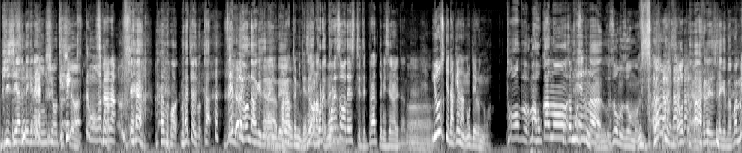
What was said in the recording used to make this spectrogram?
ビジュアル的な印象としては。当だな。いや、あの、まあ、ちょっとか全部読んだわけじゃないんで。あパラッと見てね。これこれそうですって言ってプラッと見せられたんで。うん。洋介だけなの？出るのは当分まあ他の変なうぞうむぞうもうぞうむって。あれでしたけど、まあメ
